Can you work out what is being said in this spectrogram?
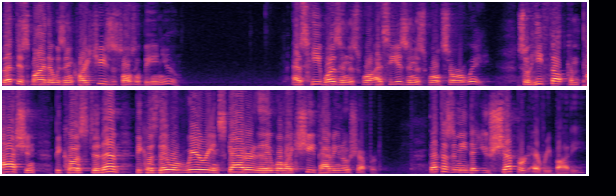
let this mind that was in Christ Jesus also be in you. As he was in this world, as he is in this world, so are we. So he felt compassion because to them, because they were weary and scattered and they were like sheep having no shepherd. That doesn't mean that you shepherd everybody.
